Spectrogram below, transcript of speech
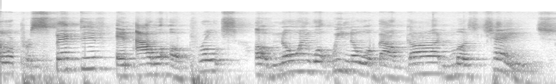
Our perspective and our approach of knowing what we know about God must change.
